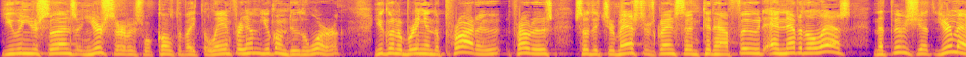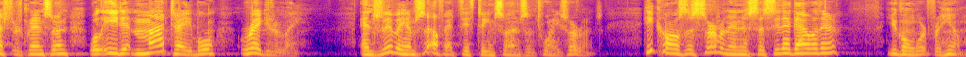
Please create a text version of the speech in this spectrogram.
You and your sons and your servants will cultivate the land for him. You're going to do the work. You're going to bring in the produce so that your master's grandson can have food. And nevertheless, Mephibosheth, your master's grandson, will eat at my table regularly. And Ziba himself had 15 sons and 20 servants. He calls this servant in and says, See that guy over there? You're going to work for him.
